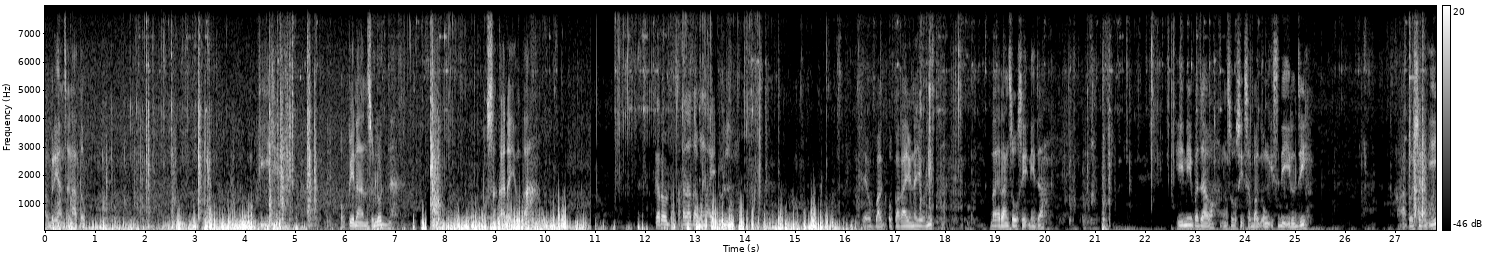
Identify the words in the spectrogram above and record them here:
abrihan sa nato okay openan sulod o saka na yun ta karon saka na ta mga idol yung bago pa kayo na unit. Bayaran susi ni ja. Ini pa dyan oh, ang susi sa bagong SDLG ato siyang i.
